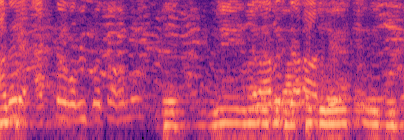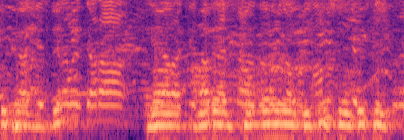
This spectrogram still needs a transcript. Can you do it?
তাদের একটা অভিজ্ঞতা হলো ক্লাবের যারা আছে গ্রামের যারা আছে তাদের একটা অভিজ্ঞতা মানুষকে বিশেষ করে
